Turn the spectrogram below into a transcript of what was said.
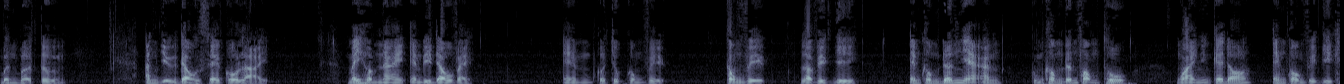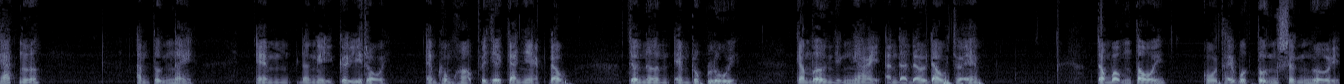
bên bờ tường. Anh giữ đầu xe cô lại. Mấy hôm nay em đi đâu vậy? Em có chút công việc. Công việc là việc gì? Em không đến nhà anh, cũng không đến phòng thu. Ngoài những cái đó, em còn việc gì khác nữa? Anh Tuấn này, em đã nghĩ kỹ rồi, em không hợp với giới ca nhạc đâu, cho nên em rút lui. Cảm ơn những ngày anh đã đỡ đầu cho em. Trong bóng tối, cô thấy Quốc Tuấn sững người,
